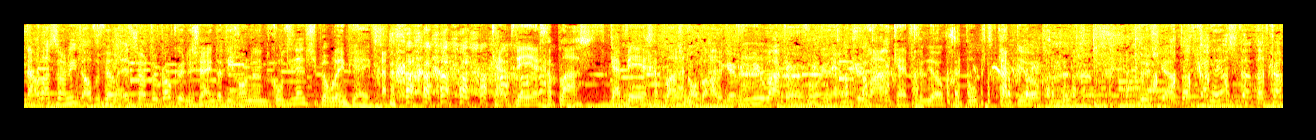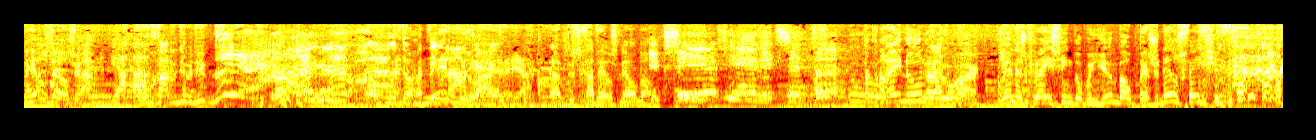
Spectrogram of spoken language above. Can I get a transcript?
Nou, laat het nou niet al te veel. Het zou natuurlijk ook kunnen zijn dat hij gewoon een continentieprobleempje heeft. Ik heb weer geplast. Ik heb weer geplast. Nou, dan had ik even een nieuw laken voor je. Ik heb nu ook gepoept. Ik heb nu ook gepoept. Dus ja, dat kan heel, snel- dat kan heel snel, ja. Ja. Hoe gaat het nu met u? Ik moet nog een nieuw laken. Ja. ja, dus het gaat heel snel dan. Ik zie het hier niet zitten. Zal ik er nog één doen? Ja, doe maar. Glennis Grace zingt op een Jumbo personeelsfeestje. Ik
